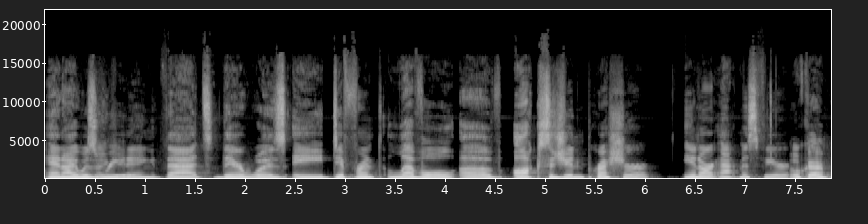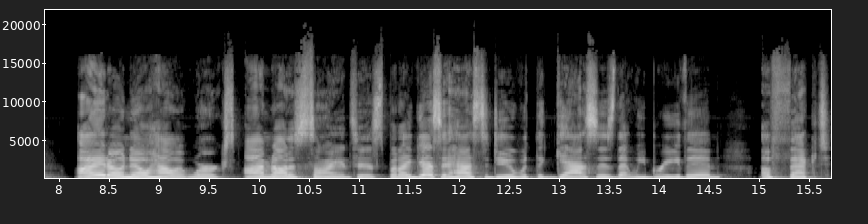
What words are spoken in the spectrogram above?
And I was reading that there was a different level of oxygen pressure in our atmosphere. Okay. I don't know how it works. I'm not a scientist, but I guess it has to do with the gases that we breathe in affect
